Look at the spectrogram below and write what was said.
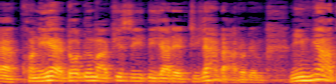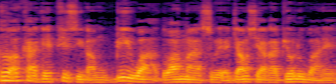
အဲခုနှစ်ရက်အတော်အတွင်းမှာဖြစ်စေသေးကြတဲ့ဒီလတာအတော်အတွင်းမှာမြင်မြသောအခက်အခဲဖြစ်စေကမူပြေဝသွားမှာဆိုတဲ့အကြောင်းဆရာကပြောလိုပါတယ်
